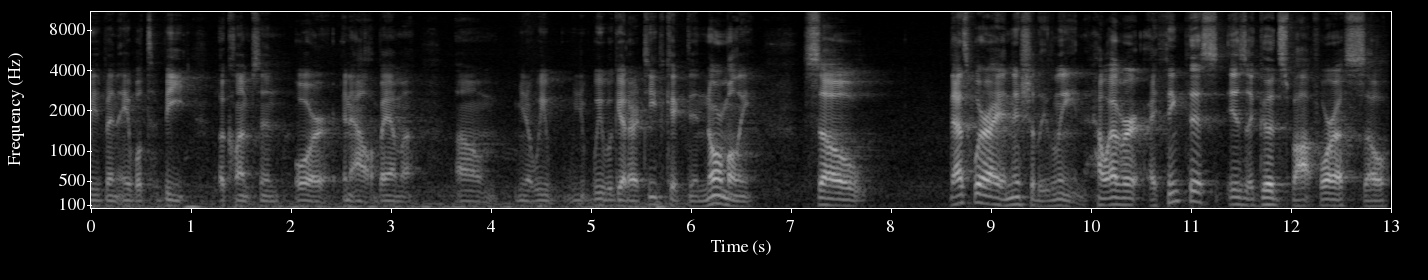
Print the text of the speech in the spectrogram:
we've been able to beat a Clemson or an Alabama, um, you know, we, we, we would get our teeth kicked in normally. So that's where I initially lean. However, I think this is a good spot for us. So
